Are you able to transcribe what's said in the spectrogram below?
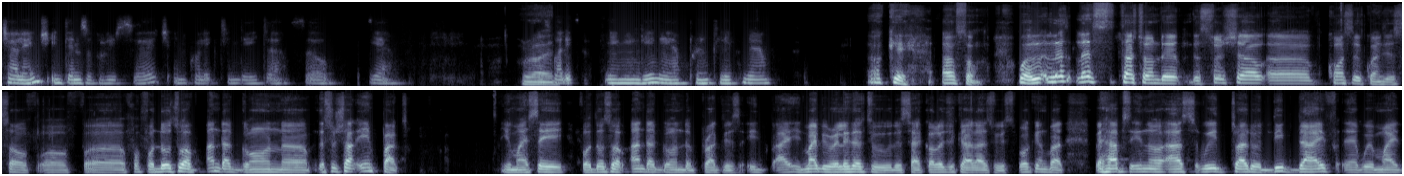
challenge in terms of research and collecting data. So yeah, Right. that's what is happening in Guinea apparently. Yeah. Okay, awesome. Well, let's let's touch on the the social uh, consequences of of uh, for for those who have undergone uh, the social impact. You might say for those who have undergone the practice, it I, it might be related to the psychological as we've spoken, but perhaps you know as we try to deep dive, uh, we might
